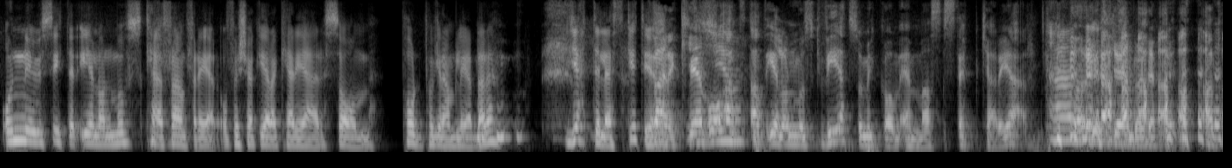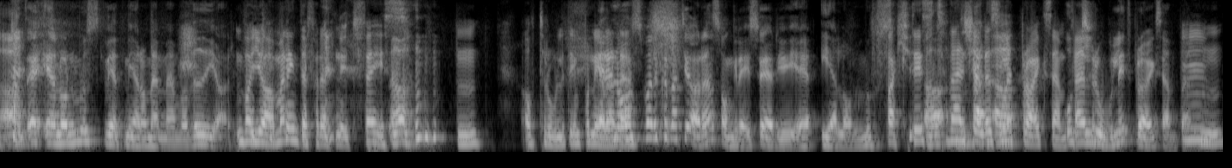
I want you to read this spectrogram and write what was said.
Och nu sitter Elon Musk här framför er och försöker göra karriär som poddprogramledare. Jätteläskigt ju. Verkligen. Och att, att Elon Musk vet så mycket om Emmas steppkarriär. det tycker jag ändå är deppigt. Att, att Elon Musk vet mer om Emma än vad vi gör. Vad gör man inte för ett nytt face? Mm. Otroligt Är det imponerande. någon som hade kunnat göra en sån grej så är det ju Elon Musk. Faktiskt. Det kändes som ett bra exempel. Otroligt bra exempel.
